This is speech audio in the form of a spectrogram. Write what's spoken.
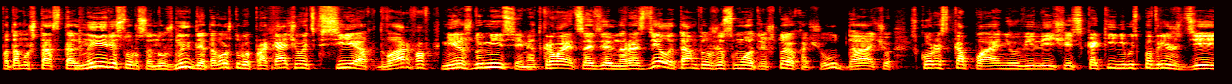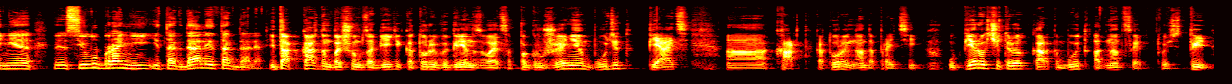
Потому что остальные ресурсы нужны для того, чтобы прокачивать всех дварфов между миссиями. Открывается отдельный раздел, и там ты уже смотришь, что я хочу. Удачу, скорость копания увеличить, какие-нибудь повреждения, э, силу брони и так далее, и так далее. Итак, в каждом большом забеге, который в игре называется погружение, будет 5 а, карт, которые надо пройти. У первых четырех карт будет одна цель. То есть ты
